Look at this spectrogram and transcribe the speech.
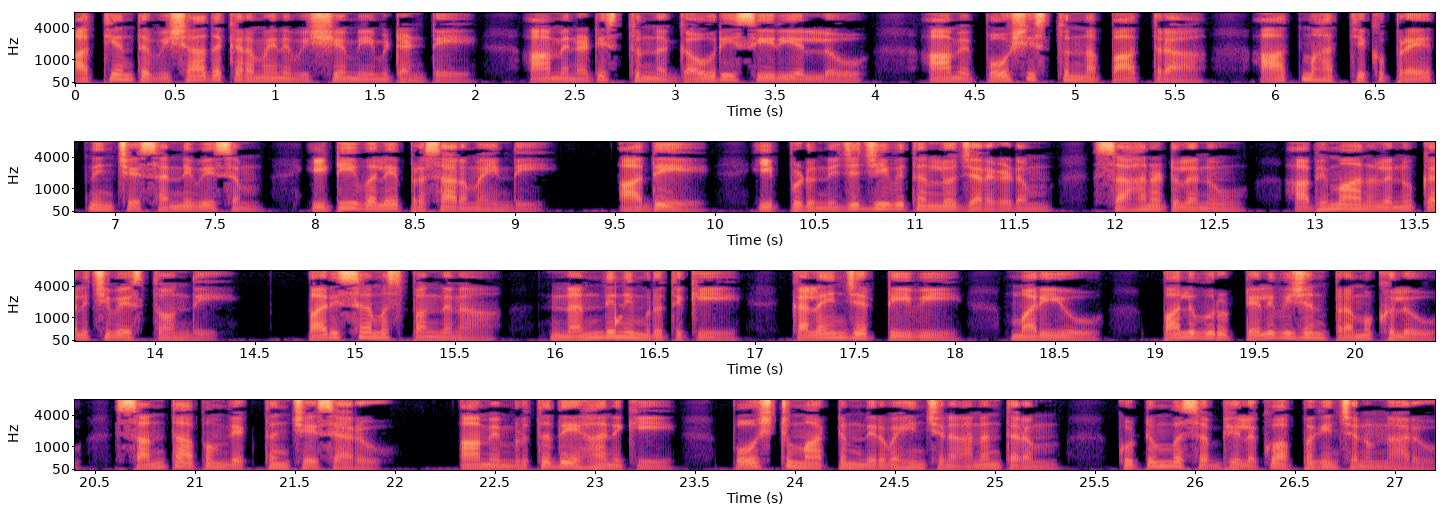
అత్యంత విషాదకరమైన విషయమేమిటంటే ఆమె నటిస్తున్న గౌరీ సీరియల్లో ఆమె పోషిస్తున్న పాత్ర ఆత్మహత్యకు ప్రయత్నించే సన్నివేశం ఇటీవలే ప్రసారమైంది. అదే ఇప్పుడు నిజజీవితంలో జరగడం సహనటులను అభిమానులను కలిచివేస్తోంది. పరిశ్రమ స్పందన నందిని మృతికి కలెంజర్ టీవీ మరియు పలువురు టెలివిజన్ ప్రముఖులు సంతాపం వ్యక్తం చేశారు. ఆమె మృతదేహానికి పోస్టుమార్టం నిర్వహించిన అనంతరం కుటుంబ సభ్యులకు అప్పగించనున్నారు.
